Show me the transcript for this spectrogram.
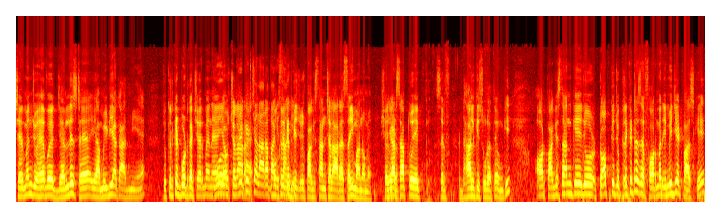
चेयरमैन जो है वो एक जर्नलिस्ट है या मीडिया का आदमी है जो क्रिकेट बोर्ड का चेयरमैन है या वो चला रहा है चला रहा है पाकिस्तान क्रिकेट की पाकिस्तान चला रहा है सही मानों में। शरियार साहब तो एक सिर्फ़ ढाल की सूरत है उनकी। और पाकिस्तान के जो टॉप के जो क्रिकेटर्स हैं फॉर्मर इमीडिएट पास के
